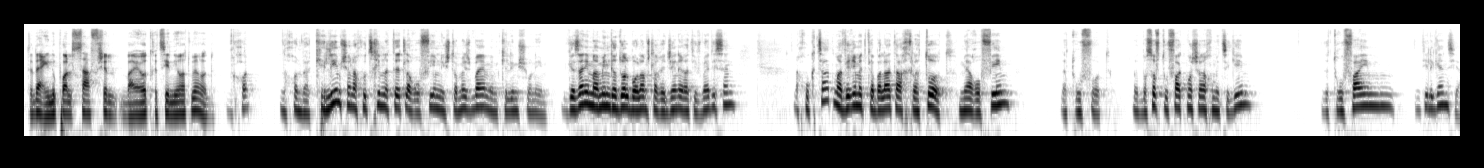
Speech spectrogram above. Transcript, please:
אתה יודע, היינו פה על סף של בעיות רציניות מאוד. נכון. נכון, והכלים שאנחנו צריכים לתת לרופאים להשתמש בהם הם כלים שונים. בגלל זה אני מאמין גדול בעולם של ה-Regenerative Medicine. אנחנו קצת מעבירים את קבלת ההחלטות מהרופאים לתרופות. זאת אומרת, בסוף תרופה כמו שאנחנו מציגים, זו תרופה עם אינטליגנציה.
